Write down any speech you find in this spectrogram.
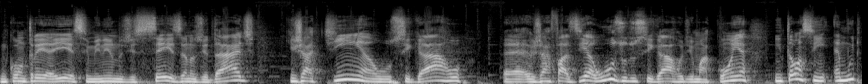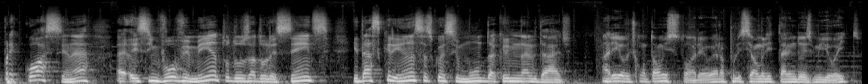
Encontrei aí esse menino de 6 anos de idade, que já tinha o cigarro, é, já fazia uso do cigarro de maconha. Então, assim, é muito precoce, né? É, esse envolvimento dos adolescentes e das crianças com esse mundo da criminalidade. Ari, eu vou te contar uma história. Eu era policial militar em 2008,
